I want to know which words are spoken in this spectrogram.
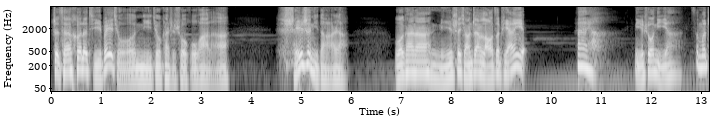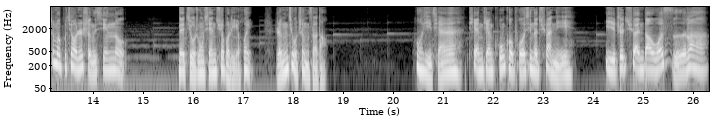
这才喝了几杯酒，你就开始说胡话了啊？谁是你的儿呀？我看呢，你是想占老子便宜。哎呀，你说你呀，怎么这么不叫人省心呢？”那酒中仙却不理会。仍旧正色道：“我以前天天苦口婆心的劝你，一直劝到我死了，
